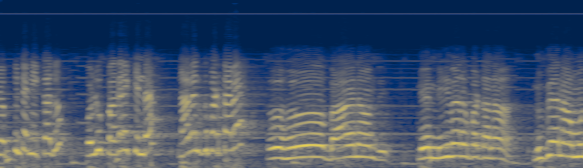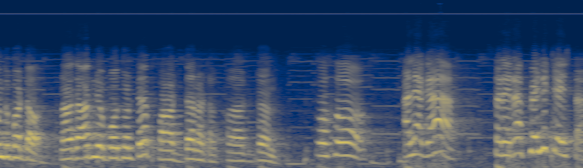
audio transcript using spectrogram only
చెప్తుంటే నీ కాదు ఒళ్ళు పగల కింద. నా వెనుక పడతావే? ఓహో బాగానే ఉంది. నేను నీ వెనక పడ్డానా? నువ్వే నా ముందు పడ్డావు. నా దారి నేను పోతుంటే పడ్డానట పడ్డాను. ఓహో అలాగా? సరేరా పెళ్ళి చేయిస్తా.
